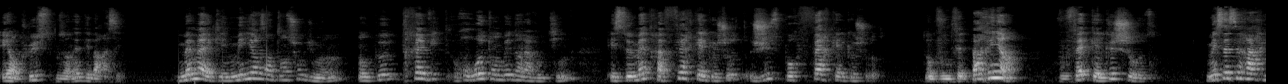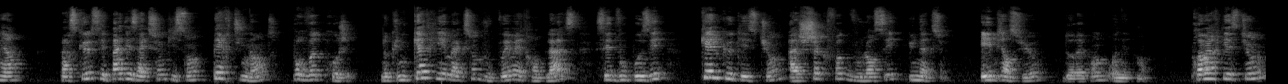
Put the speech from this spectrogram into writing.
et en plus, vous en êtes débarrassé. Même avec les meilleures intentions du monde, on peut très vite retomber dans la routine et se mettre à faire quelque chose juste pour faire quelque chose. Donc vous ne faites pas rien, vous faites quelque chose. Mais ça sert à rien, parce que ce pas des actions qui sont pertinentes pour votre projet. Donc une quatrième action que vous pouvez mettre en place, c'est de vous poser quelques questions à chaque fois que vous lancez une action et bien sûr de répondre honnêtement. Première question,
